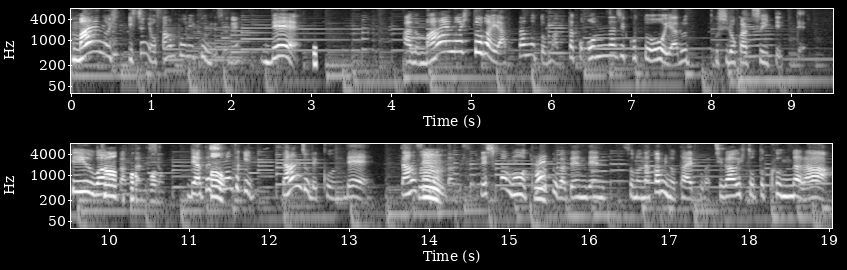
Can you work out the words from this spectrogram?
前の日一緒にお散歩に行くんですよね。であの前の人がやったのと全く同じことをやる後ろからついてってっていうワークだったんですよ。で私その時男女で組んで男性だったんですよ。でしかもタイプが全然その中身のタイプが違う人と組んだら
